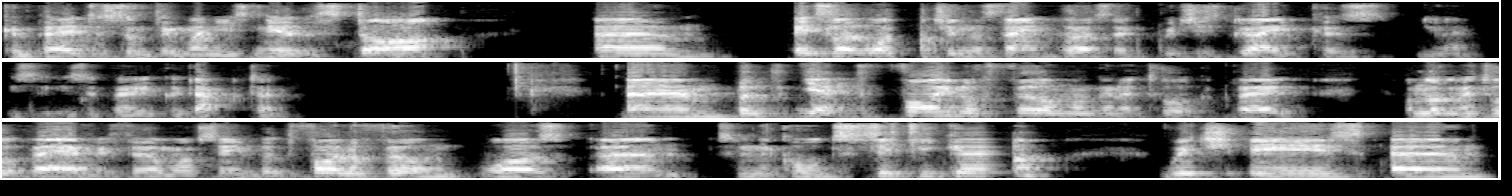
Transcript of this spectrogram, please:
compared to something when he's near the start. Um, it's like watching the same person, which is great because you know he's, he's, a very good actor. Um, but yeah, the final film I'm going to talk about. I'm not going to talk about every film I've seen, but the final film was um, something called City Girl, which is um,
